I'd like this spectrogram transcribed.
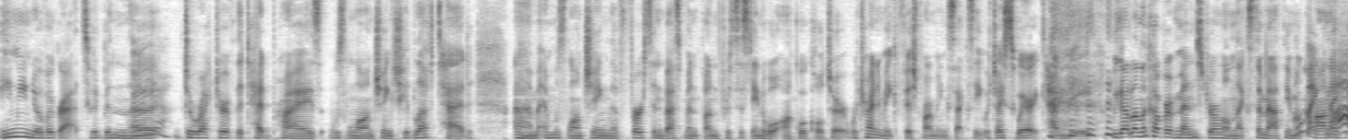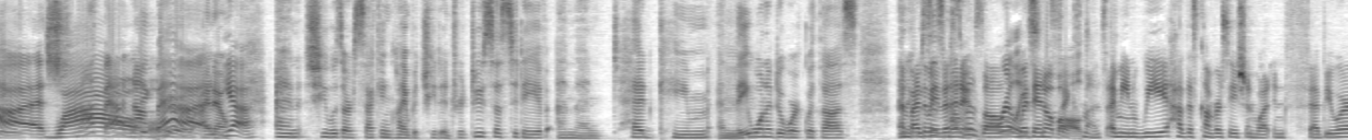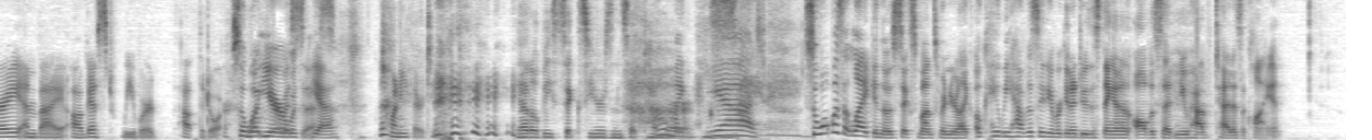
Amy Novogratz, who had been the director of the TED Prize, was launching. She had left TED um, and was launching the first investment fund for sustainable aquaculture. We're trying to make fish farming sexy, which I swear it can be. we got on the cover of Men's Journal next to Matthew McConaughey. Oh my gosh. Wow. Not bad, not coup. bad. I know. Yeah. And she was our second client, but she'd introduced us to Dave, and then TED came, and they wanted to work with us. And, by the way, this this was all really within snowballed. six months. I mean, we had this conversation, what, in February, and by August, we were out the door. So what, year was, this? Yeah. 2013. yeah, it'll be six years in Oh September. Gosh. So what was it like in those six months when you're like, okay, we have this idea, we're going to do this thing, and then all of a sudden you have TED as a client?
